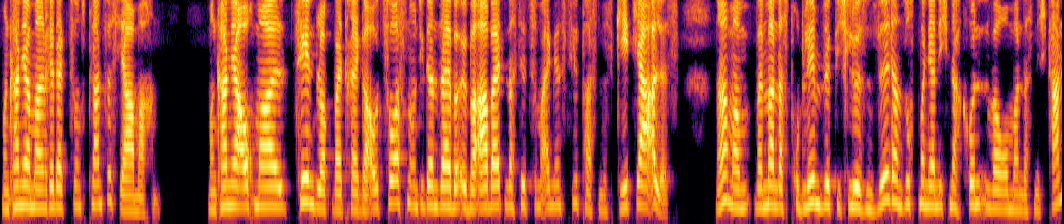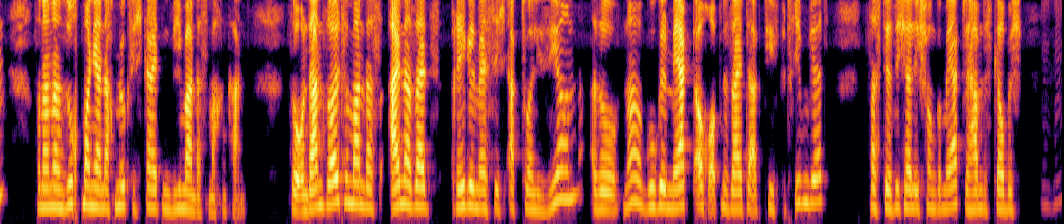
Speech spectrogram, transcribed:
Man kann ja mal einen Redaktionsplan fürs Jahr machen. Man kann ja auch mal zehn Blogbeiträge outsourcen und die dann selber überarbeiten, dass die zum eigenen Stil passen. Das geht ja alles. Na, man, wenn man das Problem wirklich lösen will, dann sucht man ja nicht nach Gründen, warum man das nicht kann, sondern dann sucht man ja nach Möglichkeiten, wie man das machen kann. So, und dann sollte man das einerseits regelmäßig aktualisieren. Also ne, Google merkt auch, ob eine Seite aktiv betrieben wird. Das hast du ja sicherlich schon gemerkt. Wir haben das, glaube ich, mhm.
